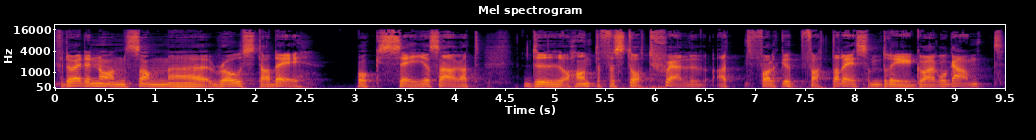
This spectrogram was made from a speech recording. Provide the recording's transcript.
För då är det någon som uh, roastar dig. Och säger så här att du har inte förstått själv att folk uppfattar dig som dryg och arrogant.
